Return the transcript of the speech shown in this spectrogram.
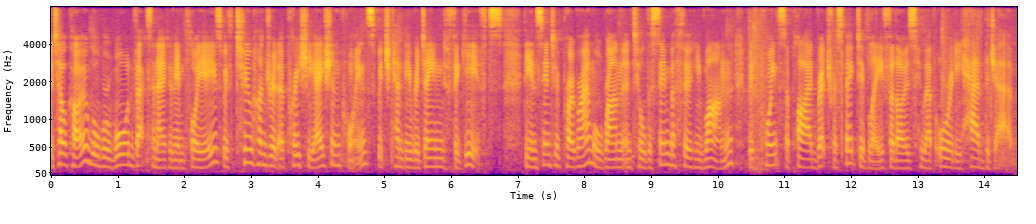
The telco will reward vaccinated employees with 200 appreciation points, which can be redeemed for gifts. The incentive program will run until December 31, with points applied retrospectively for those who have already had the jab.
